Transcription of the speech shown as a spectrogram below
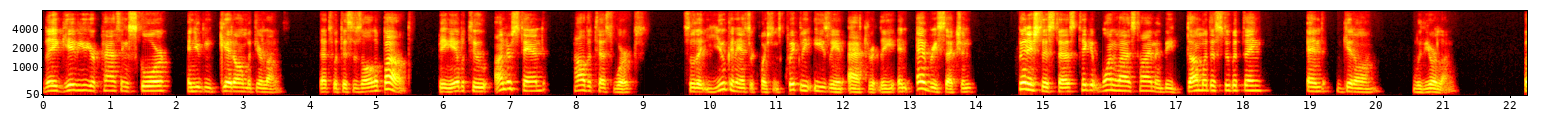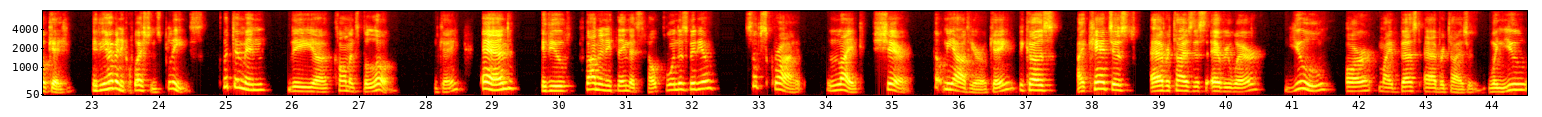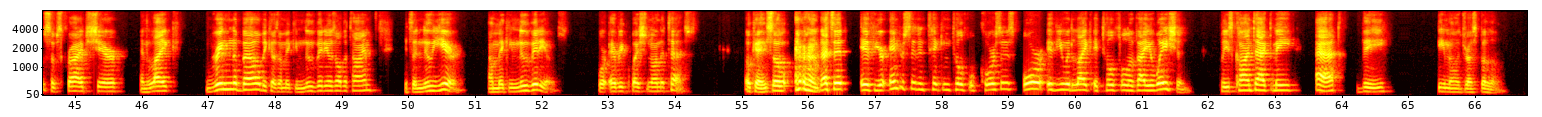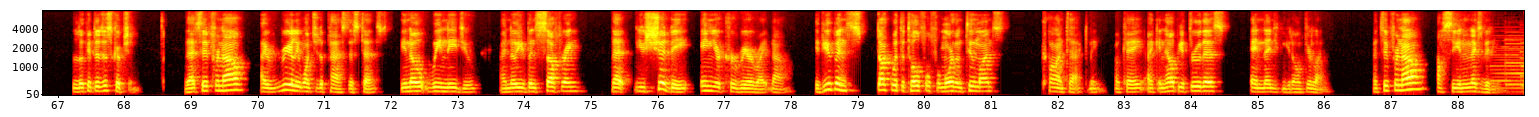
They give you your passing score and you can get on with your life. That's what this is all about. Being able to understand how the test works so that you can answer questions quickly, easily, and accurately in every section. Finish this test, take it one last time, and be done with this stupid thing and get on with your life. Okay, if you have any questions, please put them in the uh, comments below. Okay, and if you found anything that's helpful in this video, subscribe, like, share. Help me out here, okay? Because I can't just advertise this everywhere. You are my best advertiser. When you subscribe, share, and like, ring the bell because I'm making new videos all the time. It's a new year. I'm making new videos for every question on the test. Okay, so that's it. If you're interested in taking TOEFL courses or if you would like a TOEFL evaluation, please contact me at the email address below. Look at the description. That's it for now. I really want you to pass this test. You know, we need you. I know you've been suffering that you should be in your career right now. If you've been stuck with the TOEFL for more than two months, contact me. Okay. I can help you through this and then you can get on with your life. That's it for now. I'll see you in the next video.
